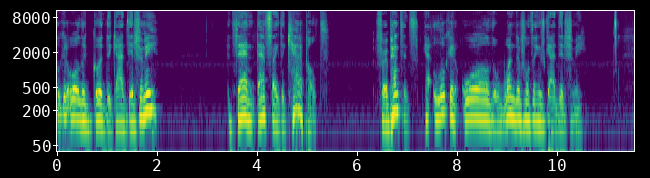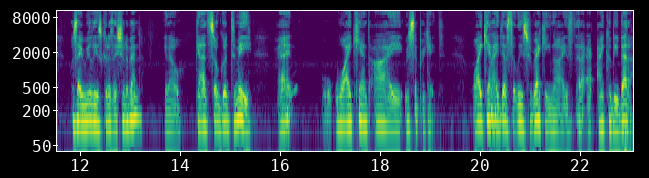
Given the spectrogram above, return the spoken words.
Look at all the good that God did for me." then that's like the catapult for repentance. look at all the wonderful things God did for me. Was I really as good as I should have been? You know, God's so good to me, right? Why can't I reciprocate? Why can't I just at least recognize that I, I could be better?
